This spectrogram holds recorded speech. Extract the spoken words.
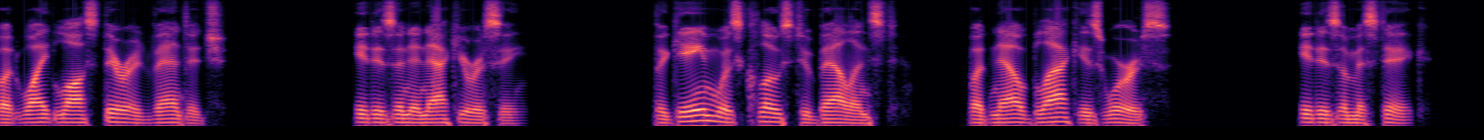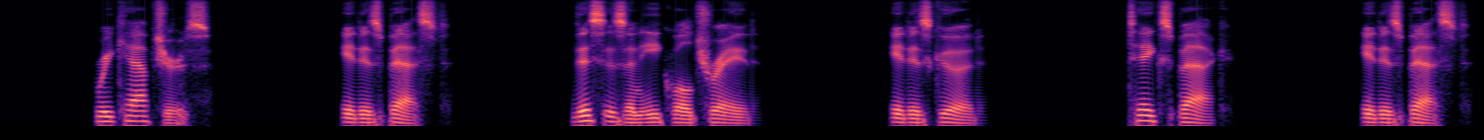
but white lost their advantage. It is an inaccuracy. The game was close to balanced, but now black is worse. It is a mistake. Recaptures. It is best. This is an equal trade. It is good. Takes back. It is best.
